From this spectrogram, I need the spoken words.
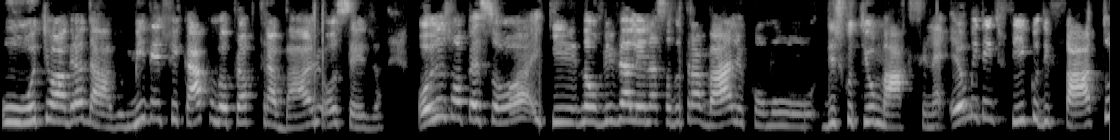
o útil ao agradável, me identificar com o meu próprio trabalho, ou seja, hoje eu sou uma pessoa que não vive a alienação do trabalho, como discutiu Marx, né? Eu me identifico de fato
